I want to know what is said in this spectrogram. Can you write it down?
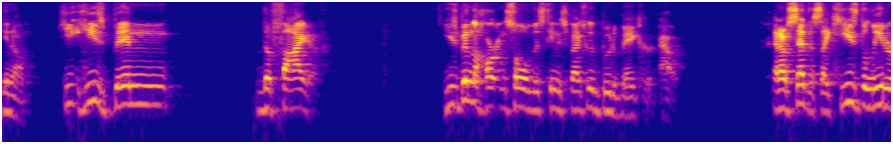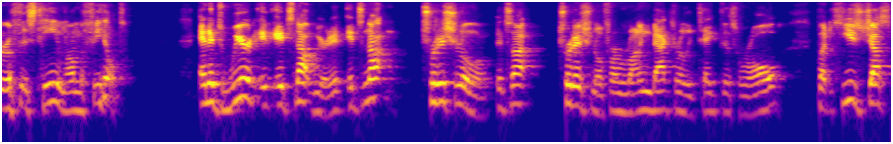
you know, he he's been the fire. He's been the heart and soul of this team, especially with Budda Baker out. And I've said this, like he's the leader of this team on the field. And it's weird. It, it's not weird. It, it's not traditional. It's not traditional for a running back to really take this role, but he's just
